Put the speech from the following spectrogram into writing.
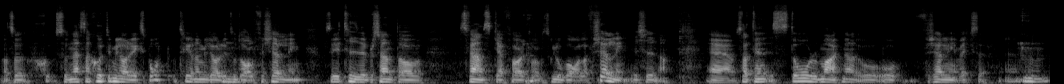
Alltså, så nästan 70 miljarder i export och 300 miljarder i mm. total försäljning. Så det är 10 procent av svenska företags globala försäljning i Kina. Ehm, så att det är en stor marknad och, och försäljningen växer. Ehm. Mm.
